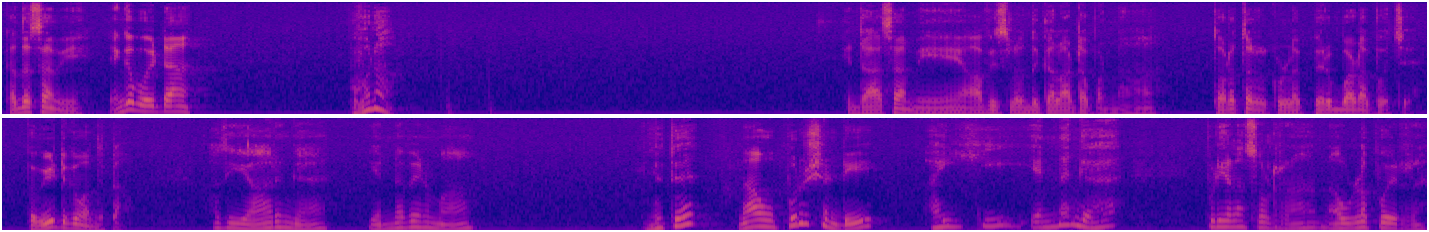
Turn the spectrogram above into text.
கந்தசாமி எங்கே போயிட்டான்? புவனா? இந்த ஆசாமி ஆஃபீஸில் வந்து கலாட்டா பண்ணான் துரத்துறதுக்குள்ளே பெரும்பாடாக போச்சு. இப்போ வீட்டுக்கு வந்துட்டான். அது யாருங்க? என்ன வேணுமா? என்னது? நான் உன் புருஷன்டி? ஐயி என்னங்க? இப்படியெல்லாம் சொல்கிறான் நான் உள்ளே போயிடுறேன்.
